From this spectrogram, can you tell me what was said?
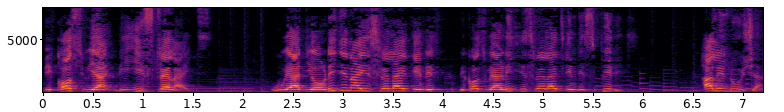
because we are the Israelites. We are the original Israelites in this because we are Israelites in the spirit. Hallelujah.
